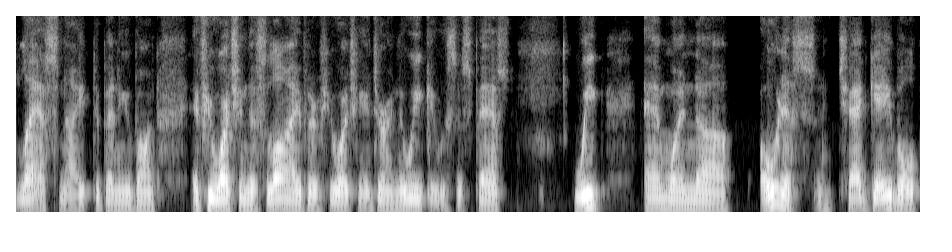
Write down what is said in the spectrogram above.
Last night, depending upon if you're watching this live or if you're watching it during the week, it was this past week, and when uh, Otis and Chad Gable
